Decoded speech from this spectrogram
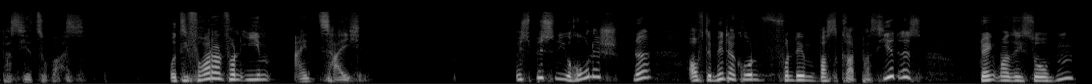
passiert sowas. Und sie fordern von ihm ein Zeichen. Ist ein bisschen ironisch, ne? Auf dem Hintergrund von dem, was gerade passiert ist, denkt man sich so, hm,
